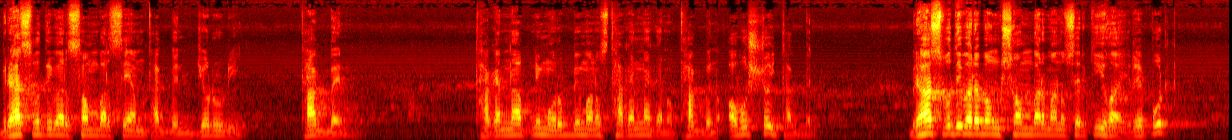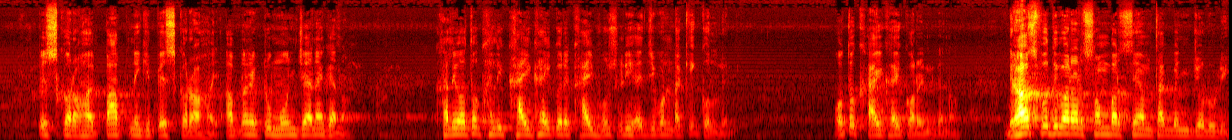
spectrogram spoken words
বৃহস্পতিবার সোমবার শ্যাম থাকবেন, জরুরি। থাকবেন। থাকেন না আপনি, মুরব্বী মানুষ থাকেন না কেন? থাকবেন, অবশ্যই থাকবেন। বৃহস্পতিবার এবং সোমবার মানুষের কি হয়? রিপোর্ট পেশ করা হয়, পাপ নাকি পেশ করা হয়। আপনার একটু মন চায় না কেন? খালি অত খালি খাই খাই করে খাই ভুঁসড়ি হয় জীবনটা কি করলেন? অত খাই খাই করেন কেন? বৃহস্পতিবার আর সোমবার শ্যাম থাকবেন, জরুরি।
